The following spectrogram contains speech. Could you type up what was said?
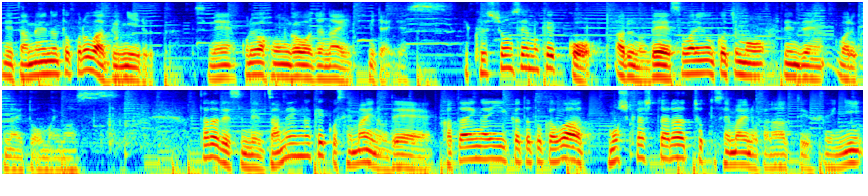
で座面のところはビニールですね。これは本革じゃないみたいです。クッション性も結構あるので座り心地も全然悪くないと思います。ただですね座面が結構狭いので硬いがいい方とかはもしかしたらちょっと狭いのかなというふうに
